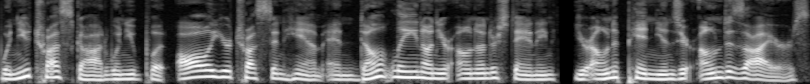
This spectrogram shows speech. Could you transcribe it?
When you trust God, when you put all your trust in Him and don't lean on your own understanding, your own opinions, your own desires,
